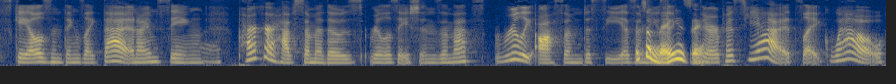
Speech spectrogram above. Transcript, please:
scales and things like that. And I'm seeing Parker have some of those realizations, and that's really awesome to see as a amazing. therapist. Yeah, it's like wow,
